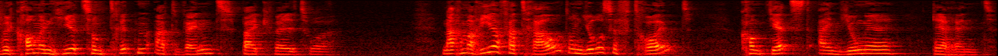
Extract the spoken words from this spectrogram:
herzlich willkommen hier zum dritten Advent bei Quelltor. Nach Maria vertraut und Josef träumt, kommt jetzt ein Junge, der rennt.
